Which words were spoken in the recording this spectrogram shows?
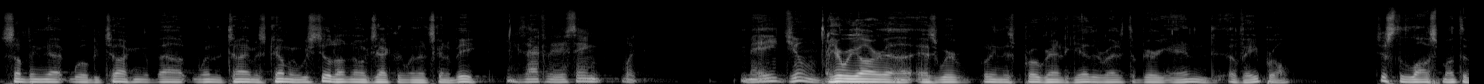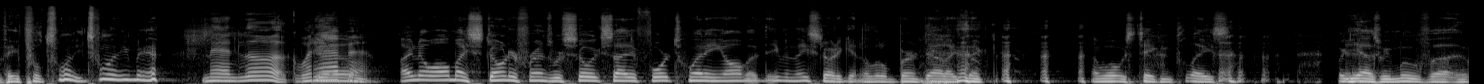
something that we'll be talking about when the time is coming. We still don't know exactly when that's going to be. Exactly. They're saying what May, June. Here we are uh, as we're putting this program together right at the very end of April. Just the lost month of April 2020, man. Man, look what You know, happened. I know all my stoner friends were so excited. 420, all but even they started getting a little burnt out. I think on what was taking place. But yeah, as we move, uh,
